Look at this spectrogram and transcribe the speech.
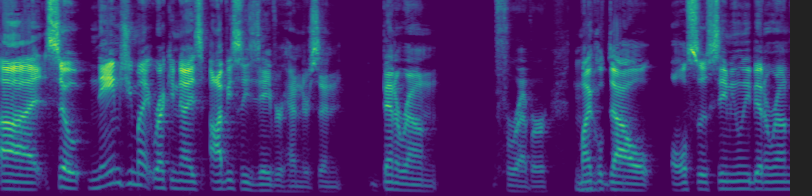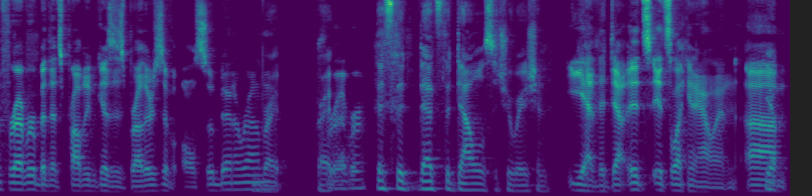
uh, so names you might recognize, obviously Xavier Henderson, been around forever. Mm-hmm. Michael Dowell also seemingly been around forever, but that's probably because his brothers have also been around Right, right. forever. That's the that's the Dowell situation. Yeah, the Dow- it's it's like an Allen. Um,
